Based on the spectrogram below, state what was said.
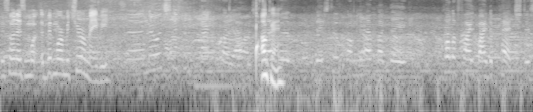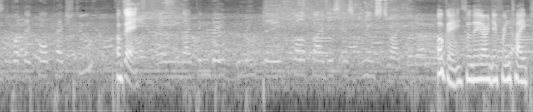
this one is a bit more mature maybe. Uh, no, it's different kind of Variabilis. Okay. they still come, you have like the qualified by the patch. This is what they call patch 2. Okay. And I think they believe they qualify this as green stripe. But, um, okay, so they are different types.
